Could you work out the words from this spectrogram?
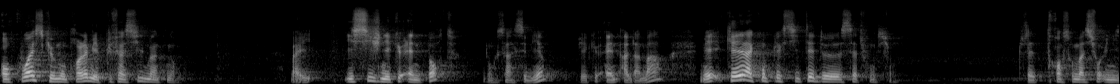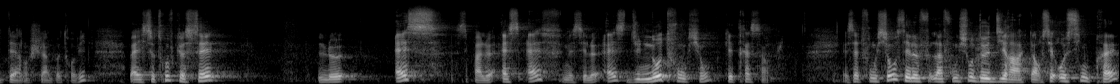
en quoi est-ce que mon problème est plus facile maintenant? Bah, Ici, je n'ai que n portes, donc ça, c'est bien. J'ai que n Hadamard. Mais quelle est la complexité de cette fonction Cette transformation unitaire, donc je suis un peu trop vite. Ben, il se trouve que c'est le S, ce n'est pas le SF, mais c'est le S d'une autre fonction qui est très simple. Et cette fonction, c'est la fonction de Dirac. Alors c'est au signe près.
